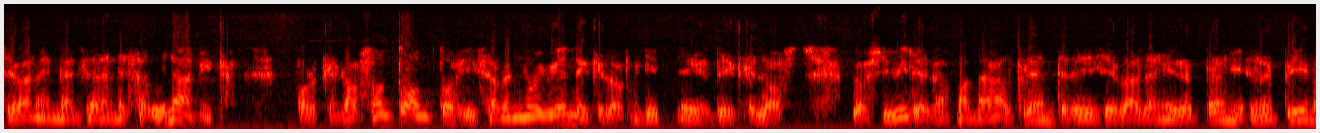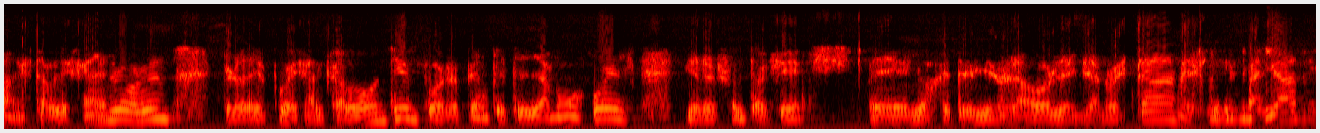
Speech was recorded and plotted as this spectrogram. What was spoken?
se van a enganchar en esa dinámica porque no son tontos y saben muy bien de que los eh, de que los los civiles los mandan al frente, les dicen vayan y repriman, establezcan el orden, pero después, al cabo de un tiempo, de repente te llama un juez y resulta que eh, los que te dieron la orden ya no están, están en Miami,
